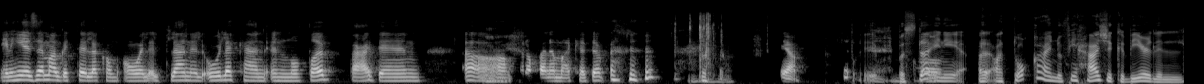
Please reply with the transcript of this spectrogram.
يعني هي زي ما قلت لكم أول البلان الأولى كان إنه طب بعدين آه نعم. ربنا ما كتب يا. طيب بس ده آه. يعني أتوقع إنه في حاجة كبيرة لل...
